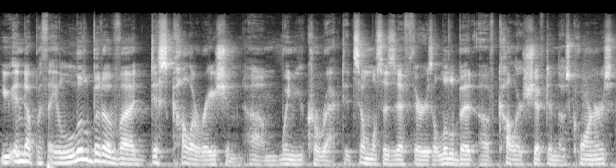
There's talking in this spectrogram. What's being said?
you end up with a little bit of a discoloration um, when you correct. It's almost as if there is a little bit of color shift in those corners.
